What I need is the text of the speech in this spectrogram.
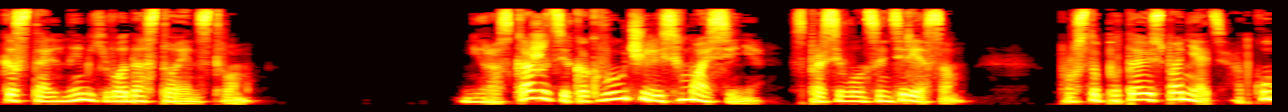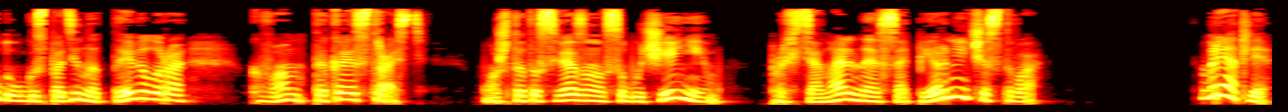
к остальным его достоинствам. «Не расскажете, как вы учились в Массине?» — спросил он с интересом. «Просто пытаюсь понять, откуда у господина Тевилора к вам такая страсть? Может, это связано с обучением? Профессиональное соперничество?» «Вряд ли.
